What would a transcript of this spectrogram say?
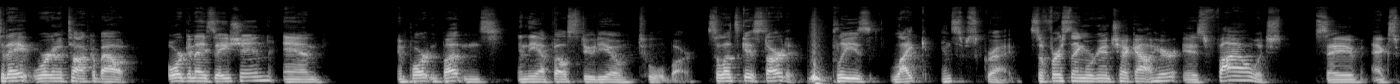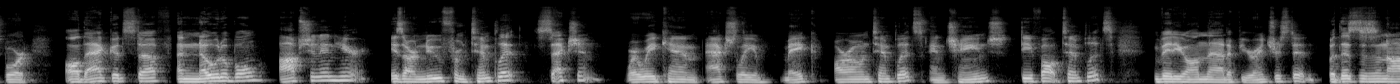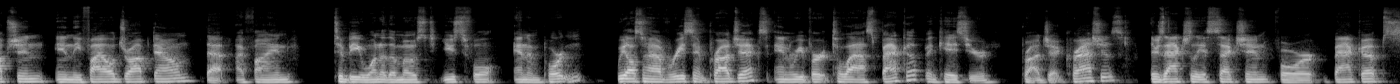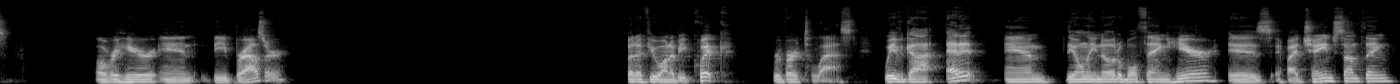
Today, we're going to talk about organization and important buttons in the FL Studio toolbar. So let's get started. Please like and subscribe. So first thing we're going to check out here is file, which save, export, all that good stuff. A notable option in here is our new from template section where we can actually make our own templates and change default templates. Video on that if you're interested. But this is an option in the file dropdown that I find to be one of the most useful and important. We also have recent projects and revert to last backup in case your project crashes. There's actually a section for backups over here in the browser. But if you want to be quick, revert to last. We've got edit, and the only notable thing here is if I change something,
